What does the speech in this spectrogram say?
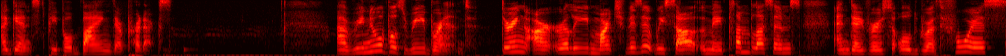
against people buying their products. Renewables rebrand. During our early March visit, we saw ume plum blossoms and diverse old growth forests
